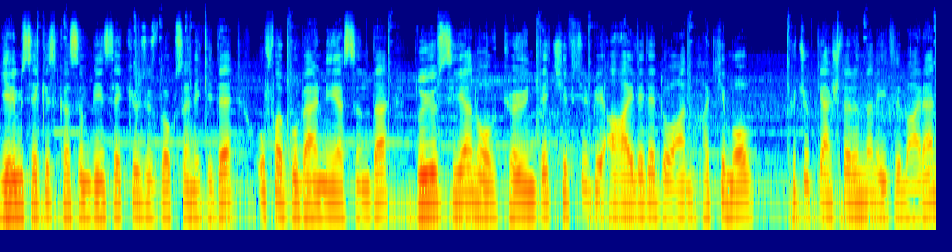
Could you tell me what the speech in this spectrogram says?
28 Kasım 1892'de Ufa guberniyasında Duyusyanov köyünde çiftçi bir ailede doğan Hakimov, küçük yaşlarından itibaren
